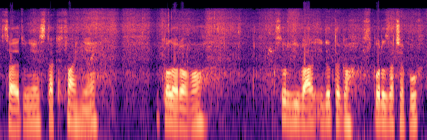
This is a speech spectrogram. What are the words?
Wcale tu nie jest tak fajnie i kolorowo. Survival i do tego sporo zaczepów.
